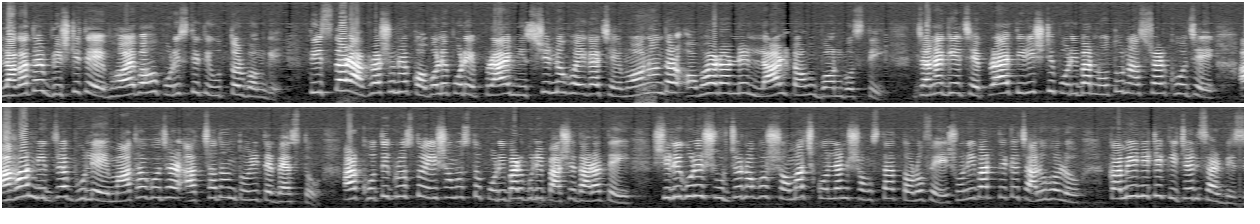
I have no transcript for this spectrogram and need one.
লাগাতার বৃষ্টিতে ভয়াবহ পরিস্থিতি উত্তরবঙ্গে। তিস্তার আগ্রাসনের কবলে পড়ে প্রায় নিশ্চিহ্ন হয়ে গেছে মহানন্দার অভয়ারণ্যের লাল টং বনবস্তি। জানা গিয়েছে, প্রায় তিরিশটি পরিবার নতুন আশ্রয়ের খোঁজে আহার নিদ্রা ভুলে মাথা গোঝার আচ্ছাদন তৈরিতে ব্যস্ত। আর ক্ষতিগ্রস্ত এই সমস্ত পরিবারগুলির পাশে দাঁড়াতেই শিলিগুড়ির সূর্যনগর সমাজ কল্যাণ সংস্থার তরফে শনিবার থেকে চালু হলো কমিউনিটি কিচেন সার্ভিস।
